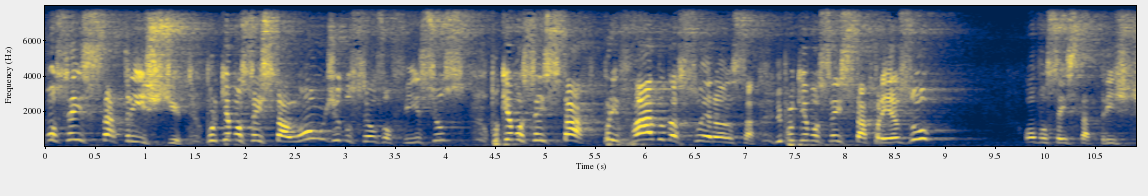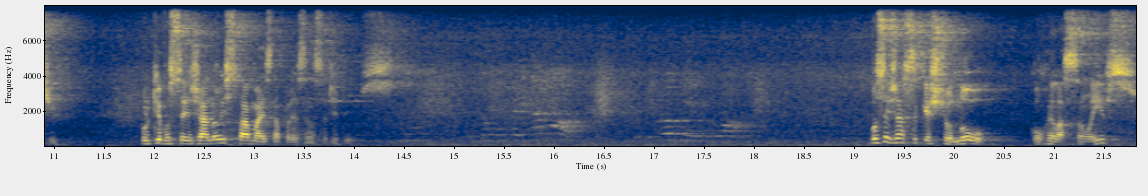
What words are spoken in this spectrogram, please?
Você está triste porque você está longe dos seus ofícios, porque você está privado da sua herança e porque você está preso? Ou você está triste porque você já não está mais na presença de Deus? Você já se questionou com relação a isso?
